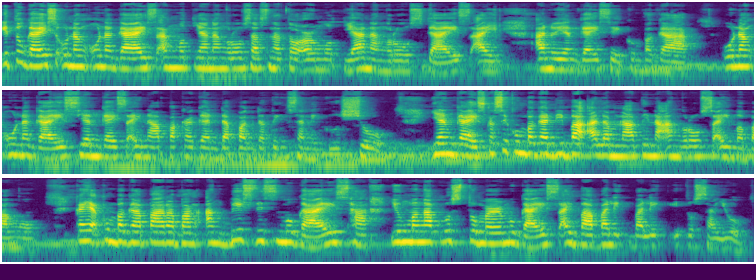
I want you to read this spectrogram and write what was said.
ito guys, unang-una guys, ang mutya ng rosas na to or mutya ng rose guys ay ano yan guys eh, kumbaga, unang-una guys, yan guys ay napakaganda pagdating sa negosyo. Yan guys, kasi kumbaga 'di ba alam natin na ang rose ay mabango. Kaya kumbaga para bang ang business mo guys ha, yung mga customer mo guys ay babalik-balik ito sa iyo.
